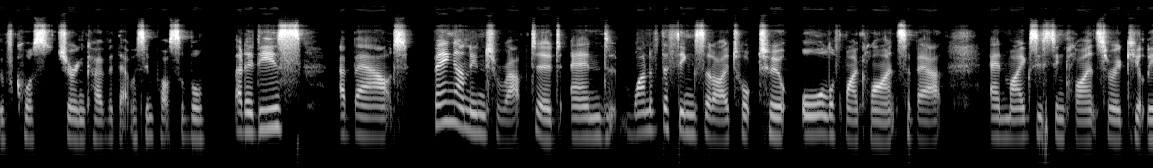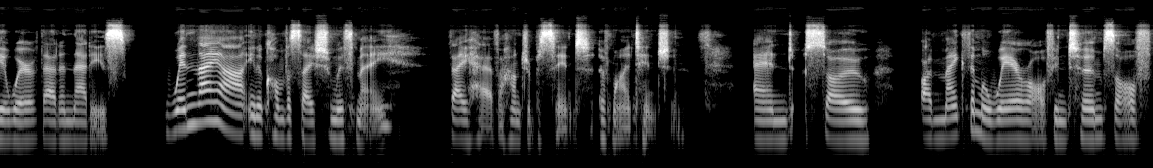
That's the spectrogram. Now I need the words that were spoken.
of course, during COVID, that was impossible. But it is about being uninterrupted. And one of the things that I talk to all of my clients about, and my existing clients are acutely aware of that, and that is when they are in a conversation with me they have 100% of my attention. And so I make them aware of in terms of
